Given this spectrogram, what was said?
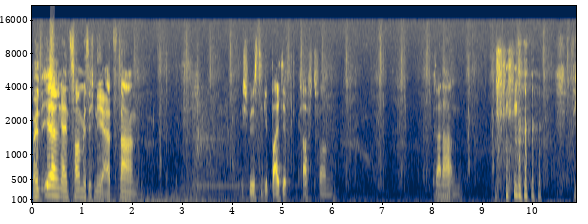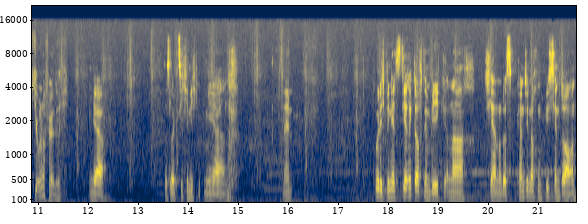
Wenn irgendein Zombie sich nähert, dann. Ich spürst die geballte Kraft von Granaten. Sicher unauffällig. Ja. Das lag sicher nicht mir an. Nein, Gut, ich bin jetzt direkt auf dem Weg nach Tscherno. Das könnte noch ein bisschen dauern.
